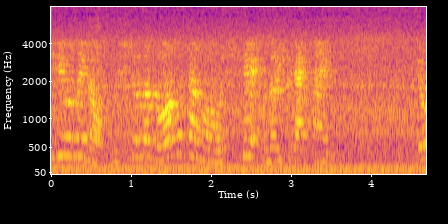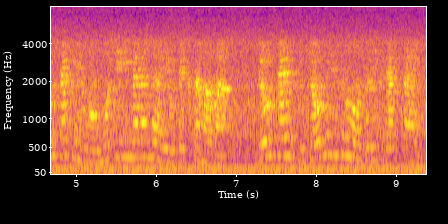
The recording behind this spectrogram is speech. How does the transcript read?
1両目の後ろのドアボタンを押してお乗りください。乗車券をお持ちにならないお客様は、乗車駅正面所をお取りください。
